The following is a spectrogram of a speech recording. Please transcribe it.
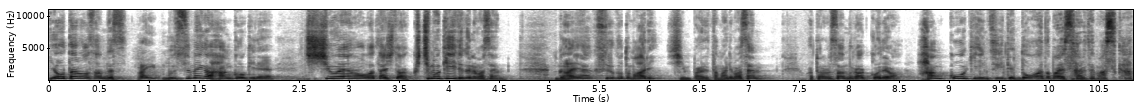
陽太郎さんです、はい。娘が反抗期で父親の私とは口も聞いてくれません。外泊することもあり心配でたまりません。渡辺さんの学校では反抗期についてどうアドバイスされてますか？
